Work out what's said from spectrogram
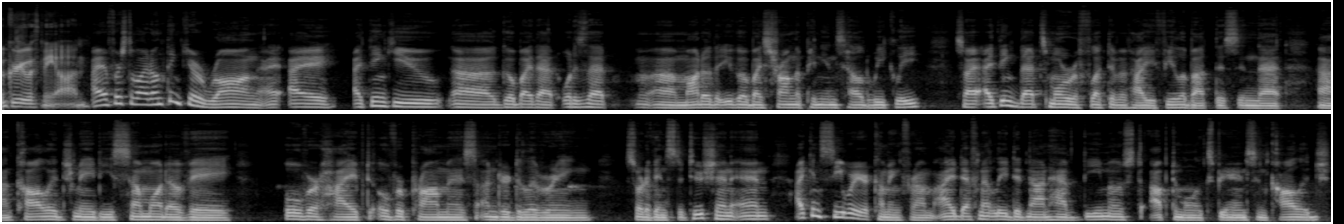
agree with me on. I first of all, I don't think you're wrong. I I, I think you uh, go by that. What is that uh, motto that you go by? Strong opinions held weakly. So I, I, think that's more reflective of how you feel about this. In that uh, college may be somewhat of a overhyped, overpromised, under delivering sort of institution. And I can see where you're coming from. I definitely did not have the most optimal experience in college.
